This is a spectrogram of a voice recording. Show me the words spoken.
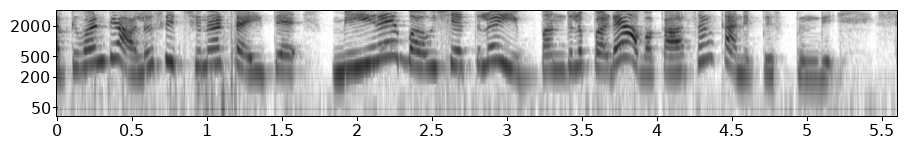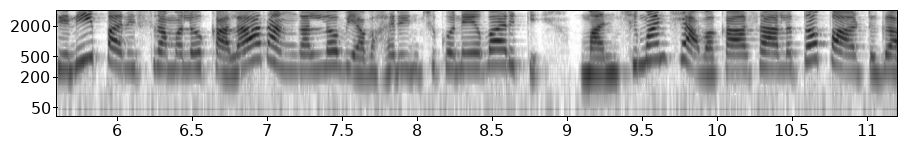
అటువంటి అలుసు ఇచ్చినట్టయితే మీరే భవిష్యత్తులో ఇబ్బందులు పడే అవకాశం కనిపిస్తుంది. సినీ పరిశ్రమలో కళారంగంలో వ్యవహరించుకునే వారికి మంచి మంచి అవకాశాలతో పాటుగా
